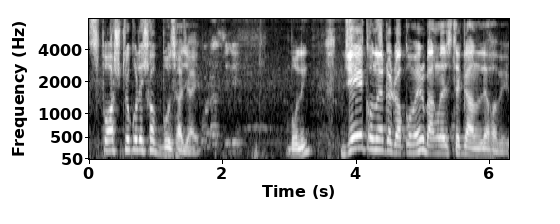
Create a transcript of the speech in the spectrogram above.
স্পষ্ট করে সব বোঝা যায়। বলি, যে কোনো একটা ডকুমেন্ট বাংলাদেশ থেকে আনলে হবে।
